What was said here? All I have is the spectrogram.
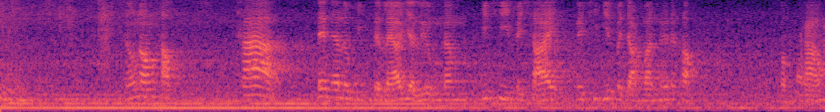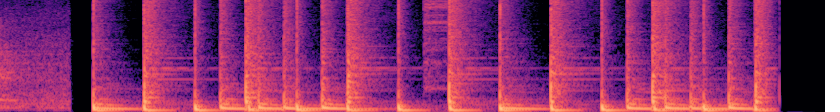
น้องๆครับ ถ้าเต้นแอโรบิกเสร็จแล้วอย่าลืมนำวิธีไปใช้ในชีวิตประจำวันด้วยนะครับขอบคุณครับ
